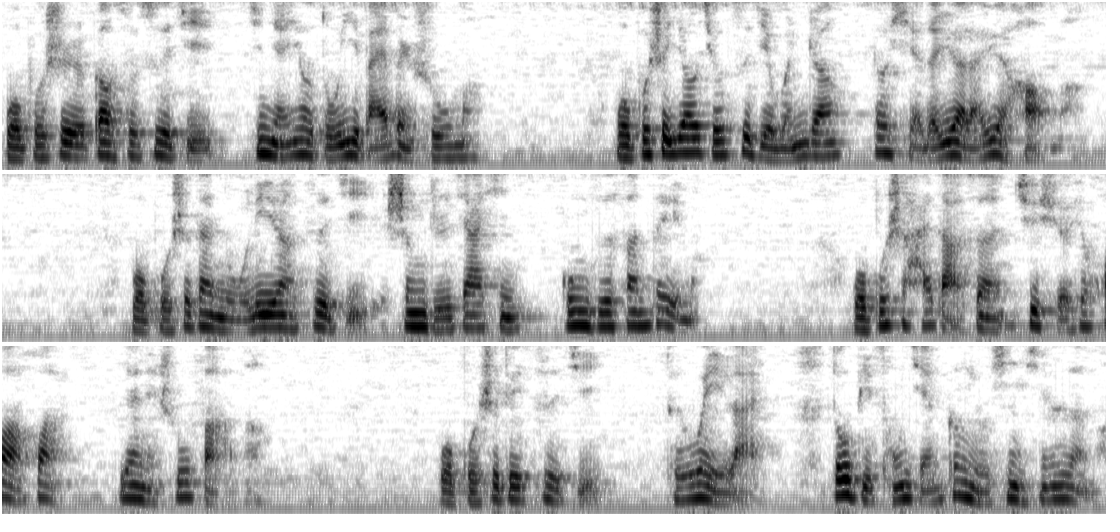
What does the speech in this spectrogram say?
我不是告诉自己今年要读一百本书吗？我不是要求自己文章要写得越来越好吗？我不是在努力让自己升职加薪、工资翻倍吗？我不是还打算去学学画画、练练书法吗？我不是对自己、对未来都比从前更有信心了吗？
